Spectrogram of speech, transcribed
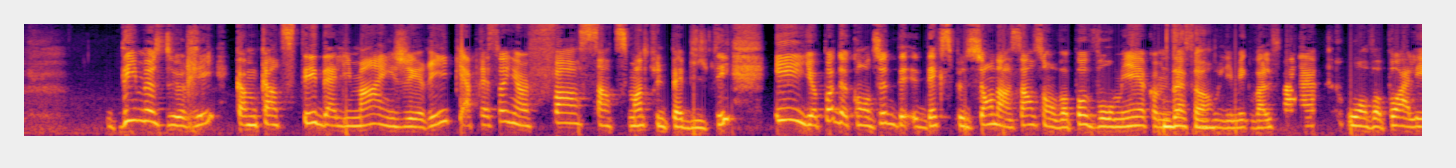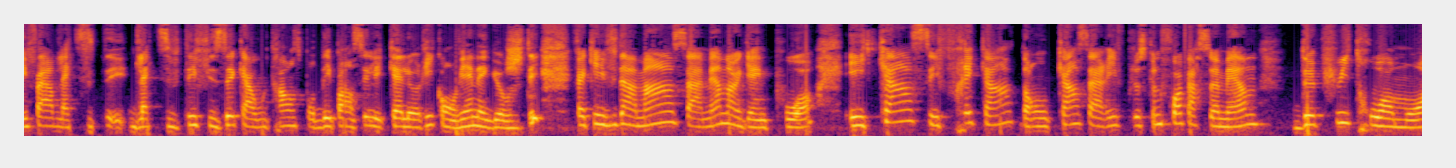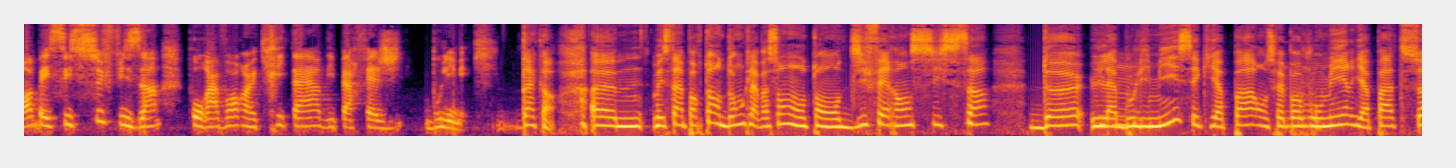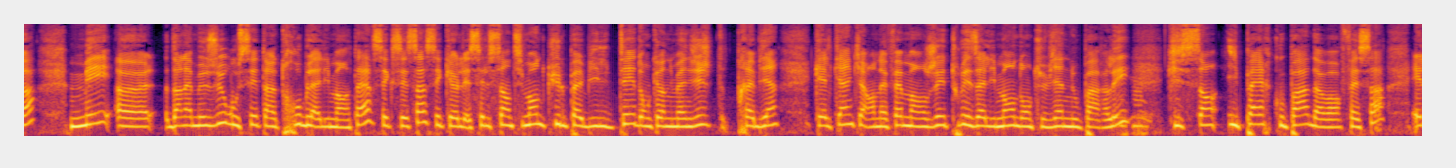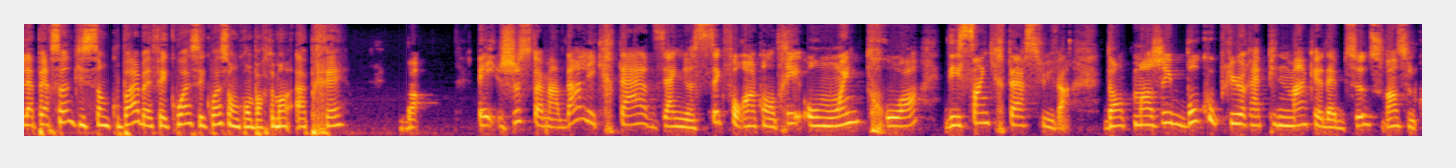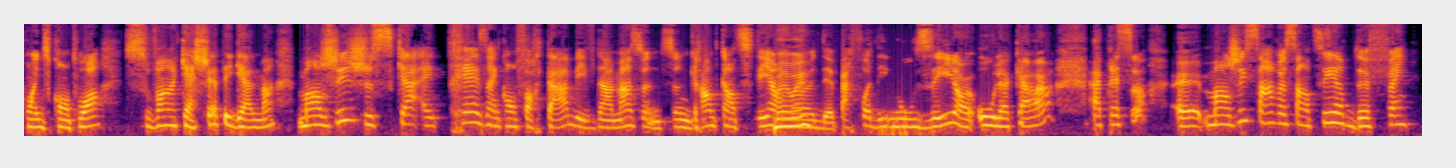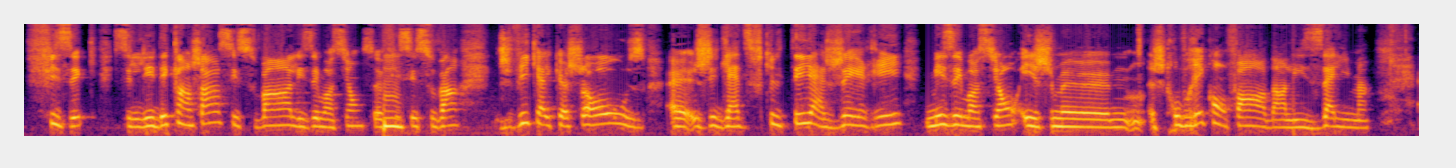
démesuré comme quantité d'aliments ingérés. Puis après ça, il y a un fort sentiment de culpabilité et il n'y a pas de conduite d'expulsion dans le sens où on va pas vomir comme une personne boulimique va le faire ou on va pas aller faire de l'activité de l'activité physique à outrance pour dépenser les calories qu'on vient d'ingurgiter. Fait qu'évidemment, ça amène un gain de poids et quand c'est fréquent, donc quand ça arrive plus qu'une fois par semaine, depuis trois mois, ben c'est suffisant pour avoir un critère d'hyperphagie boulimique. D'accord. Euh, mais c'est important, donc, la façon dont on différencie ça de la Mhm. boulimie, c'est qu'il n'y a pas, on se fait pas vomir, il n'y a pas de ça. Mais euh, dans la mesure où c'est un trouble alimentaire, c'est que c'est ça, c'est que c'est le sentiment de culpabilité. Donc, on imagine très bien quelqu'un qui a en effet mangé tous les aliments dont tu viens de nous parler, Mhm. qui se sent hyper coupable d'avoir fait ça. Et la personne qui se sent coupable, elle fait quoi? C'est quoi son comportement après? Bon. Ben justement, dans les critères diagnostiques, il faut rencontrer au moins trois des cinq critères suivants. Donc, manger beaucoup plus rapidement que d'habitude, souvent sur le coin du comptoir, souvent en cachette également. Manger jusqu'à être très inconfortable, évidemment, c'est une, grande quantité, Ben on a oui. de, parfois des nausées, un haut le cœur. Après ça, euh, manger sans ressentir de faim physique. C'est les déclencheurs, c'est souvent les émotions, Sophie. Mm. C'est souvent, je vis quelque chose, euh, j'ai de la difficulté à gérer mes émotions et je me, je trouve réconfort dans les aliments.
